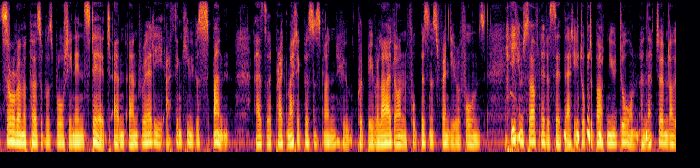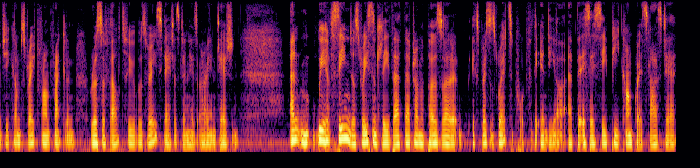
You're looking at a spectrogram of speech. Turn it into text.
Cyril Ramaphosa was brought in instead, and, and really, I think he was spun as a pragmatic businessman who could be relied on for business friendly reforms. He himself never said that. He talked about New Dawn, and that terminology comes straight from Franklin Roosevelt, who was very statist in his orientation. And we have seen just recently that, that Ramaphosa expresses great support for the NDR at the SACP Congress last year.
